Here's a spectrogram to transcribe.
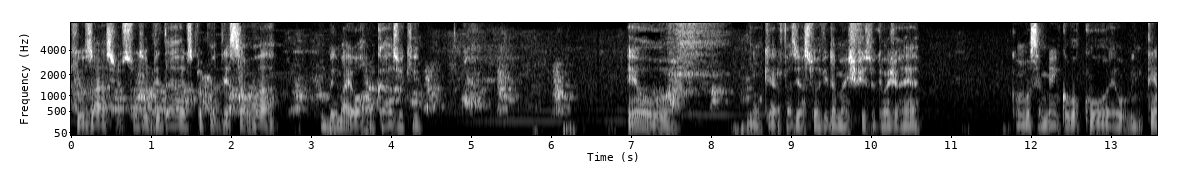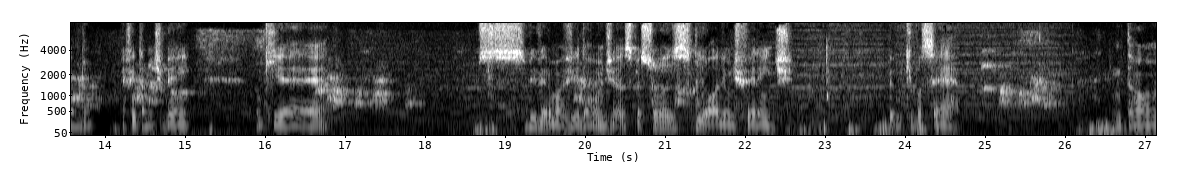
que usasse as suas habilidades para poder salvar o bem maior, no caso aqui. Eu não quero fazer a sua vida mais difícil do que ela já é. Como você bem colocou, eu entendo perfeitamente bem o que é viver uma vida onde as pessoas lhe olham diferente pelo que você é. Então,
